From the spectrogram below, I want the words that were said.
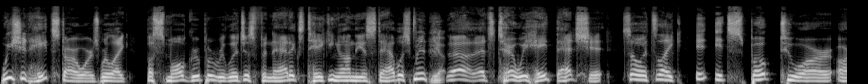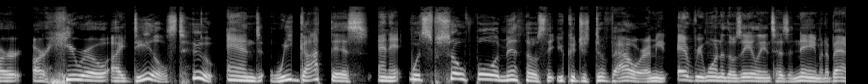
we should hate Star Wars. We're like a small group of religious fanatics taking on the establishment. Yep. Oh, that's terrible. We hate that shit. So it's like it, it spoke to our our our hero ideals too. And we got this and it was so full of mythos that you could just devour. I mean, every one of those aliens has a name and a backstory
